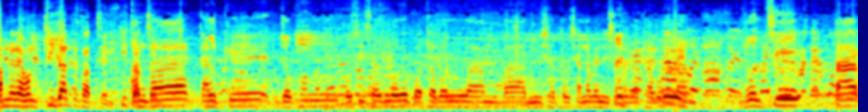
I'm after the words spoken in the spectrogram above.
আপনারা এখন কি জানতে চাচ্ছেন? আমরা কালকে যখন ওসি সাহেবের কথা বললাম বা আর্মির সাথে সেনাবাহিনীর সাথে কথা বললাম, বলছি তার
